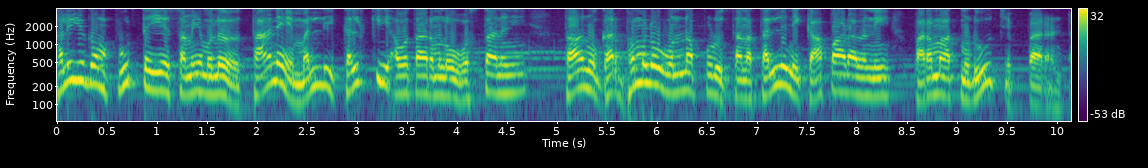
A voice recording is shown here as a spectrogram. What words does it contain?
కలియుగం పూర్తయ్యే సమయంలో తానే మళ్ళీ కల్కి అవతారంలో వస్తానని తాను గర్భంలో ఉన్నప్పుడు తన తల్లిని కాపాడాలని పరమాత్ముడు చెప్పారంట.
